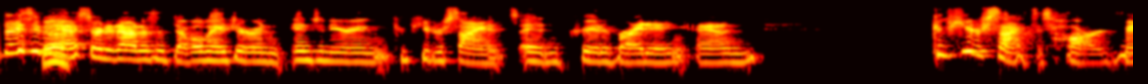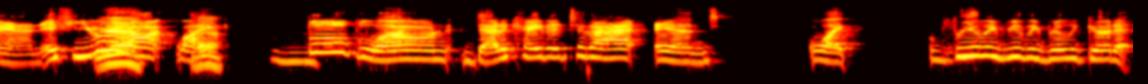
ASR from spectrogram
basically, yeah. I started out as a double major in engineering, computer science, and creative writing. And computer science is hard, man. If you're yeah. not like yeah. full blown dedicated to that and like really, really, really good at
